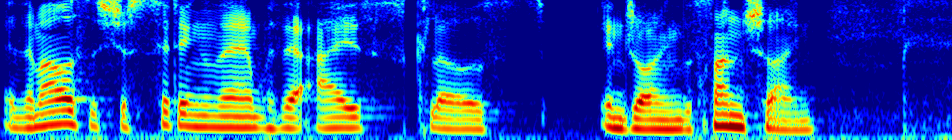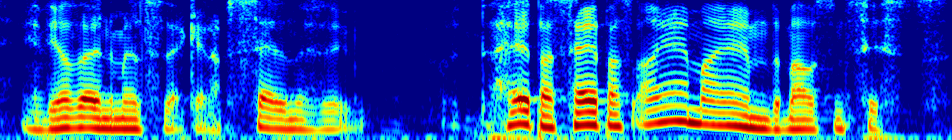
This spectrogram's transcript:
And the mouse is just sitting there with their eyes closed, enjoying the sunshine. And the other animals, they get upset and they say, Help us, help us, I am, I am, the mouse insists.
